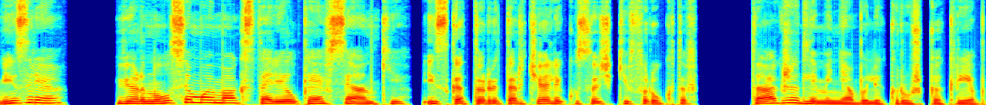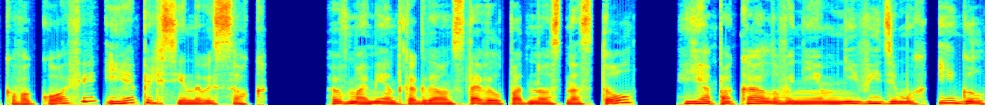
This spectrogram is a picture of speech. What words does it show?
И зря. Вернулся мой маг с тарелкой овсянки, из которой торчали кусочки фруктов. Также для меня были кружка крепкого кофе и апельсиновый сок. В момент, когда он ставил поднос на стол, я покалыванием невидимых игл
